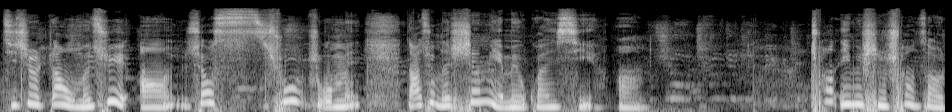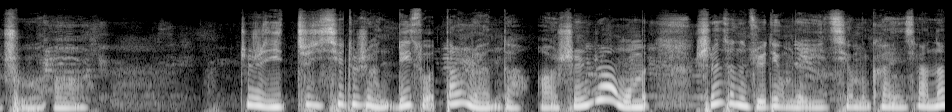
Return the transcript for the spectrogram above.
即使让我们去啊需要死出，我们拿去我们的生命也没有关系啊。创，因为是创造主啊。这是一这一切都是很理所当然的啊！神让我们，神才能决定我们的一切。我们看一下呢，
